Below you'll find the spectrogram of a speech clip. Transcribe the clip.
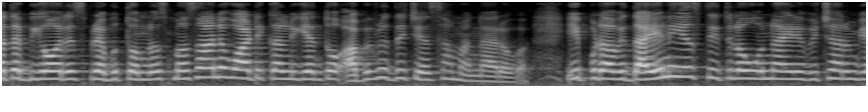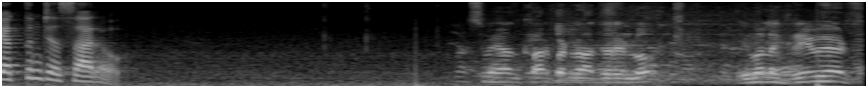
గత బీఆర్ఎస్ ప్రభుత్వంలో శ్మశాన వాటికలను ఎంతో అభివృద్ధి చేశామన్నారు. ఇప్పుడు అవి దయనీయ స్థితిలో ఉన్నాయని విచారం వ్యక్తం చేశారు. లక్ష్మీనాథ్ కార్పొరేటర్ ఆధ్వర్యంలో ఇవాళ గ్రేవ్ యార్డ్స్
